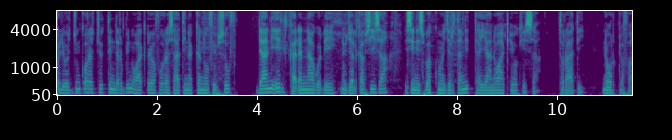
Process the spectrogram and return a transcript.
walii wajjin qorachuutti hin darbin waaqayyo hafuura isaatiin akka nuuf ibsuuf daani'el kadhannaa godhee nu jalqabsiisaa isinis bakkuma jirtanitti ayyaana waaqayyoo keessaa turaatii nu hordofa.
